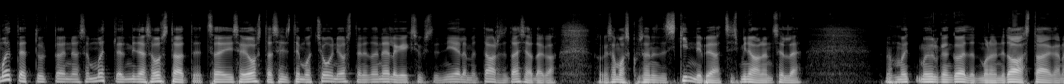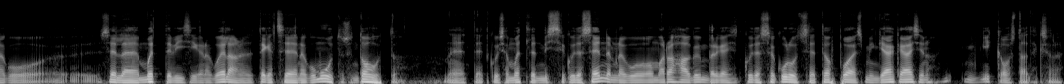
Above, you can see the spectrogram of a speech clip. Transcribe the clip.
mõttetult, on ju, sa mõtled, mida sa ostad, et sa ei, sa ei osta sellist emotsiooni osta, need on jälle kõik siuksed nii elementaarsed asjad, aga aga samas, kui sa nendest kinni pead, siis mina olen selle noh, ma, ma julgen ka öelda, et ma olen nüüd aasta aega nagu selle mõtteviisiga nagu elanud, et tegelikult see nagu muutus on tohutu. et, et kui sa mõtled, mis, kuidas sa ennem nagu oma rahaga ümber käisid, kuidas sa kulutasid, et oh, poes mingi äge asi, noh, ikka ostad, eks ole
